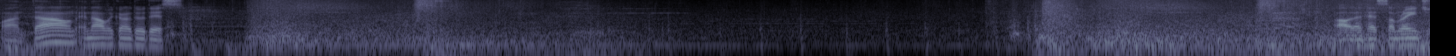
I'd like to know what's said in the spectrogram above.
One down, and now we're gonna do this. Oh, that has some range.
